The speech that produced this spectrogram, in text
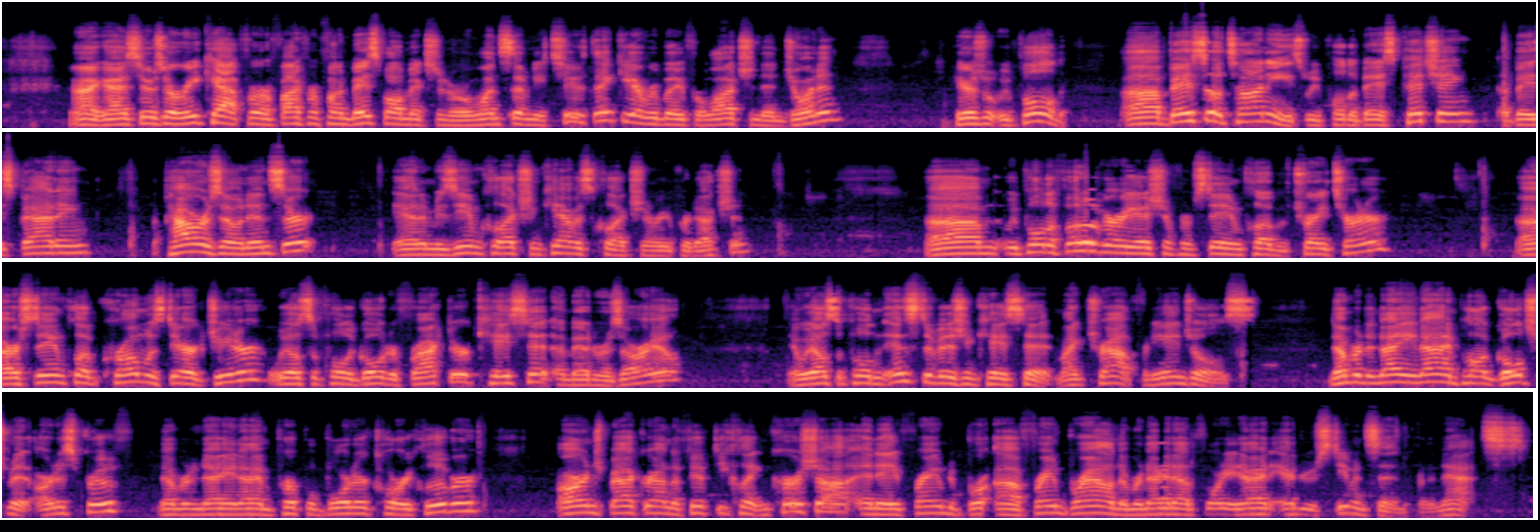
All right, guys, here's our recap for our Five for Fun Baseball Mixer number 172. Thank you, everybody, for watching and joining. Here's what we pulled. Uh, base Ohtanis. We pulled a base pitching, a base batting, a Power Zone insert, and a Museum Collection Canvas Collection reproduction. Um, we pulled a photo variation from Stadium Club of Trea Turner. Uh, our Stadium Club Chrome was Derek Jeter. We also pulled a Gold Refractor case hit, Amed Rosario. And we also pulled an Instavision case hit, Mike Trout for the Angels. Number to 99, Paul Goldschmidt, Artist Proof. Number to 99, Purple Border, Corey Kluber. Orange background to 50, Clayton Kershaw. And a framed uh, framed brown, number 9 out of 49, Andrew Stevenson for the Nats.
